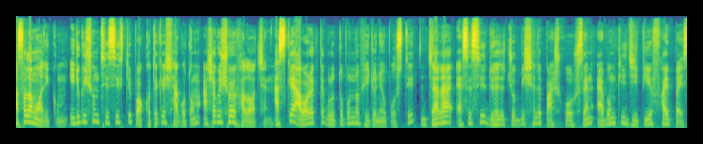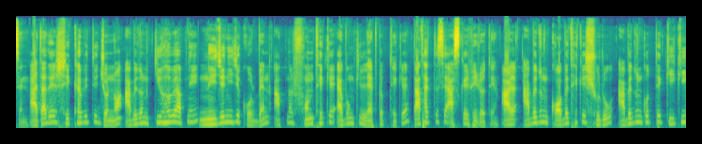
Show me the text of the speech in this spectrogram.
আসসালামু আলাইকুম। এডুকেশন থ্রি সিক্সটির পক্ষ থেকে স্বাগতম। আশা করি সবাই ভালো আছেন। আজকে আবারও একটা গুরুত্বপূর্ণ ভিডিও নিয়ে উপস্থিত, যারা এসএসসি দু হাজার চব্বিশ সালে পাশ করছেন এবং কি জিপিএ ফাইভ পাইছেন। আর তাদের শিক্ষাবৃত্তির জন্য আবেদন কীভাবে আপনি নিজে নিজে করবেন আপনার ফোন থেকে এবং কি ল্যাপটপ থেকে, তা থাকতেছে আজকের ভিডিওতে। আর আবেদন কবে থেকে শুরু, আবেদন করতে কি কি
